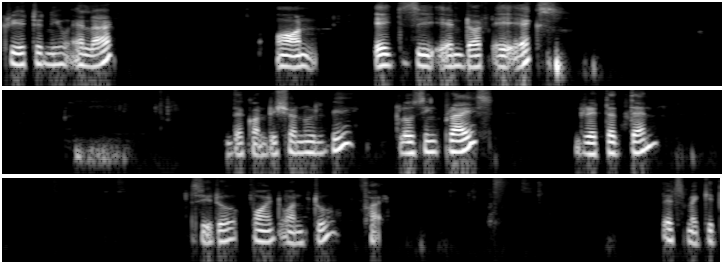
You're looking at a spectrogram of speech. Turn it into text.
create a new alert on hzn.ax the condition will be closing price greater than 0 0.125 let's make it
